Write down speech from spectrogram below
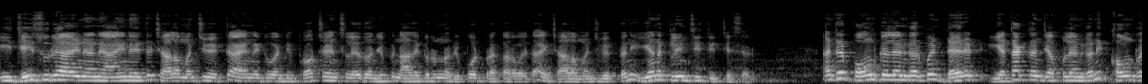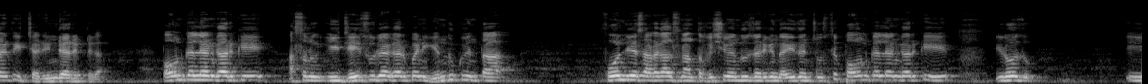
ఈ జయసూర్య ఆయన అనే ఆయన అయితే చాలా మంచి వ్యక్తి. ఆయన ఇటువంటి ప్రోత్సహించలేదు అని చెప్పి నా దగ్గర ఉన్న రిపోర్ట్ ప్రకారం అయితే ఆయన చాలా మంచి వ్యక్తి అని ఈయన క్లీన్ చీట్ ఇచ్చేశాడు. అంటే పవన్ కళ్యాణ్ గారిపై డైరెక్ట్ అటాక్ అని చెప్పలేను కానీ కౌంటర్ అయితే ఇచ్చాడు ఇండైరెక్ట్గా. పవన్ కళ్యాణ్ గారికి అసలు ఈ జయసూర్య గారి పైన ఎందుకు ఇంత ఫోన్ చేసి అడగాల్సినంత విషయం ఎందుకు జరిగింది ఐదని చూస్తే పవన్ కళ్యాణ్ గారికి ఈరోజు ఈ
